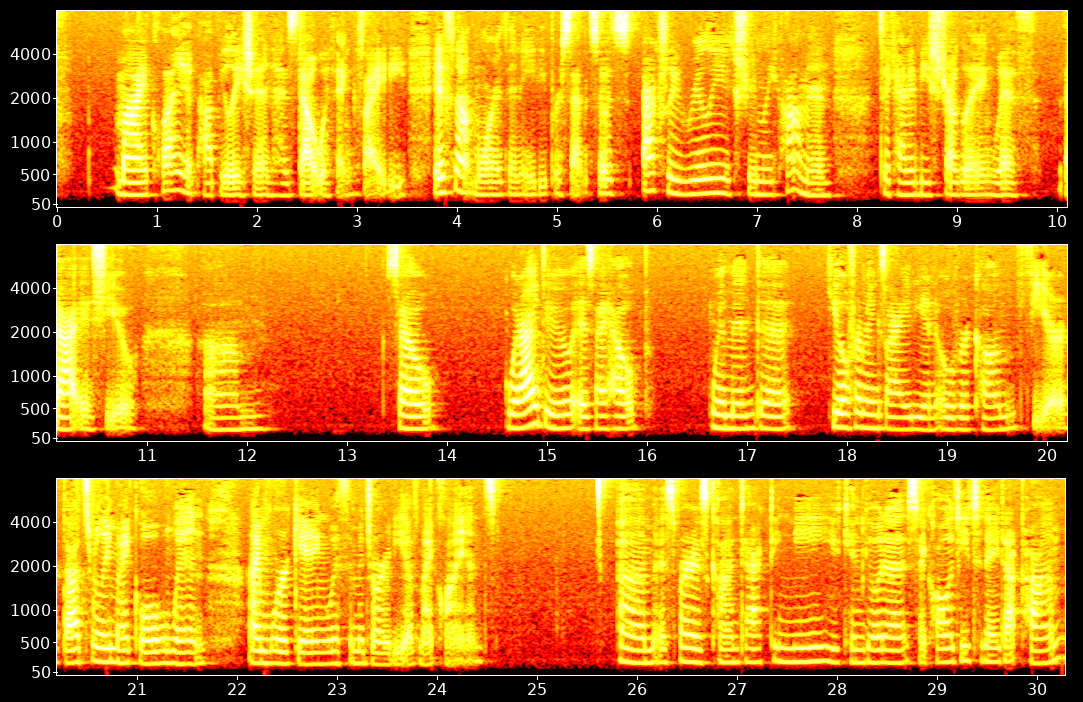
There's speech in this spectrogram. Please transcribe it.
my client population has dealt with anxiety, if not more than 80%. So it's actually really extremely common to kind of be struggling with that issue. Um, so, what I do is I help women to heal from anxiety and overcome fear. That's really my goal when I'm working with the majority of my clients. Um, as far as contacting me, you can go to psychologytoday.com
